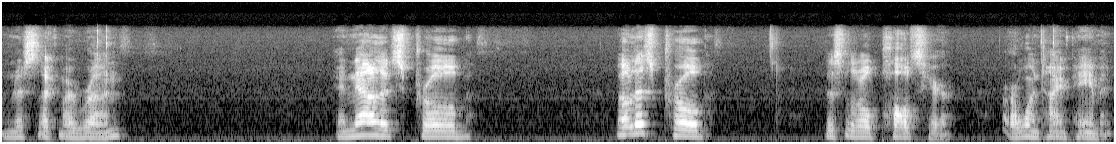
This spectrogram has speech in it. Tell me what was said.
I'm going to select my run. And now let's probe well, let's probe this little pulse here, our one-time payment.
